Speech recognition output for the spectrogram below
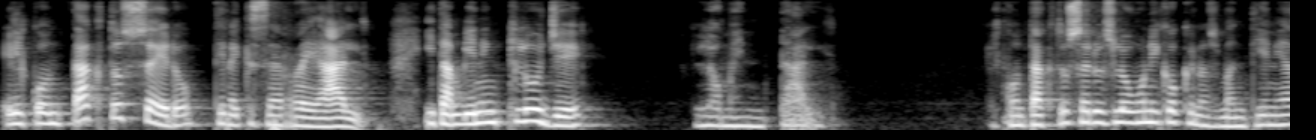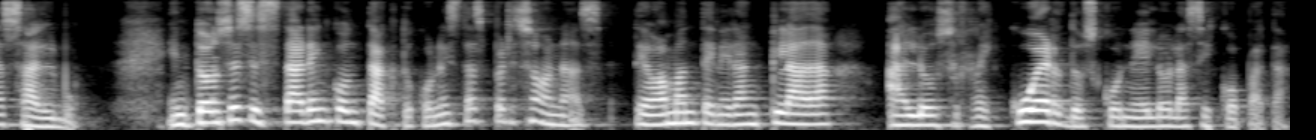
El contacto cero tiene que ser real y también incluye lo mental. El contacto cero es lo único que nos mantiene a salvo. Entonces, estar en contacto con estas personas te va a mantener anclada a los recuerdos con él o la psicópata.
